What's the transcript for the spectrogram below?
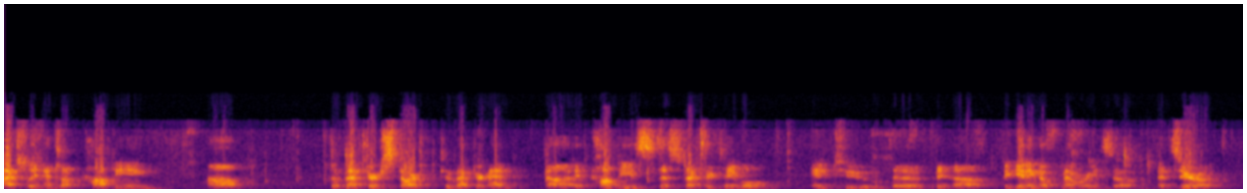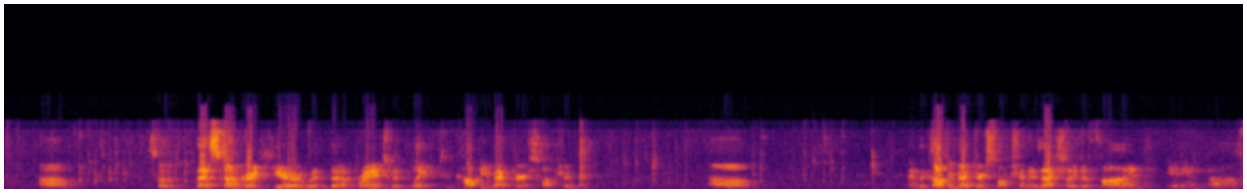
actually ends up copying um, the vector start to vector end. Uh, it copies this vector table into the uh, beginning of memory, so at zero. Um, so that's done right here with the branch with link to copy vectors function. Um, and the copy vectors function is actually defined in uh,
